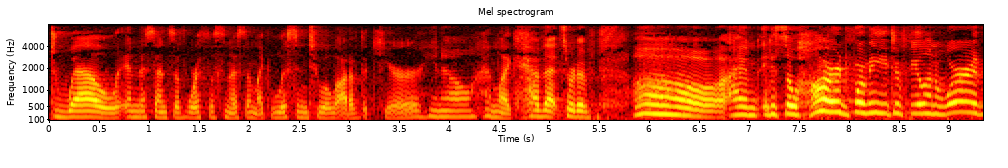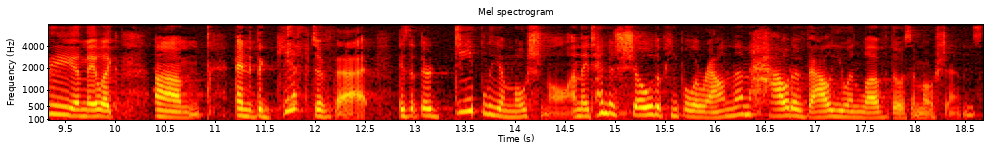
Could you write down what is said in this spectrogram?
dwell in the sense of worthlessness and like listen to a lot of the cure you know and like have that sort of oh i am it is so hard for me to feel unworthy and they like um, and the gift of that is that they're deeply emotional and they tend to show the people around them how to value and love those emotions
